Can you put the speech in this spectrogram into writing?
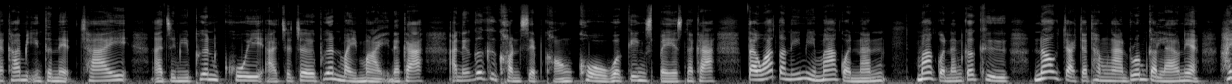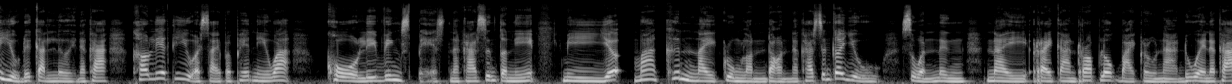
นะคะ มีอินเทอร์เน็ตใช้ อาจจะมีเพื่อนคุย อาจจะเจอเพื่อนใหม่ๆนะคะ อันนี้ก็คือคอนเซปต์ของ co-working space นะคะ แต่ว่าตอนนี้มีมากกว่านั้น มากกว่านั้นก็คือนอกจากจะทำงานร่วมกันแล้วเนี่ยให้อยู่ด้วยกันเลยนะคะ เขาเรียกที่อยู่อาศัยประเภทนี้ว่า co-living space นะคะ ซึ่งตอนนี้มีเยอะมากขึ้นในกรุงลอนดอนนะคะ ซึ่งก็อยู่ส่วนหนึ่งในรายการรอบโลก by กรุณาด้วยนะคะ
